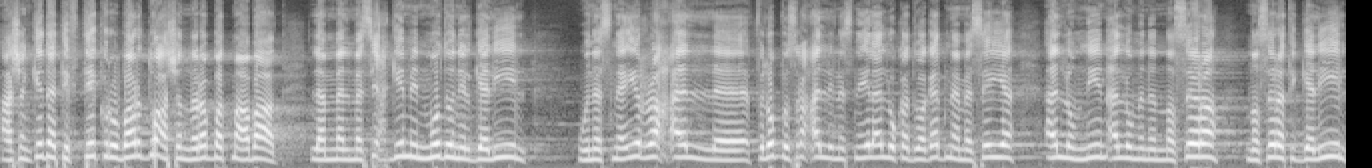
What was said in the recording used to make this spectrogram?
عشان كده تفتكروا برضو عشان نربط مع بعض. لما المسيح جه من مدن الجليل ونسنائيل راح قال فيلبس راح قال لنسنائيل قال له قد وجدنا مسيا قال له منين؟ قال له من الناصرة ناصرة الجليل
